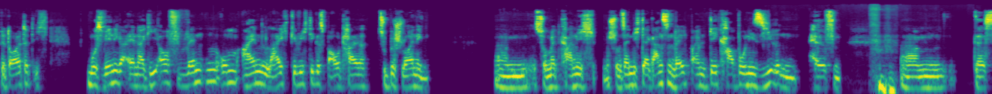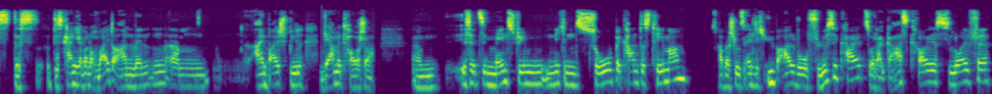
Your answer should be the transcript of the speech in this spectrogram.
bedeutet, ich muss weniger Energie aufwenden, um ein leichtgewichtiges Bauteil zu beschleunigen. Ähm, somit kann ich schlussendlich der ganzen Welt beim Dekarbonisieren helfen. ähm, das, das, das kann ich aber noch weiter anwenden. Ähm, ein Beispiel, Wärmetauscher. Ähm, ist jetzt im Mainstream nicht ein so bekanntes Thema, aber schlussendlich überall, wo Flüssigkeits- oder Gaskreisläufe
